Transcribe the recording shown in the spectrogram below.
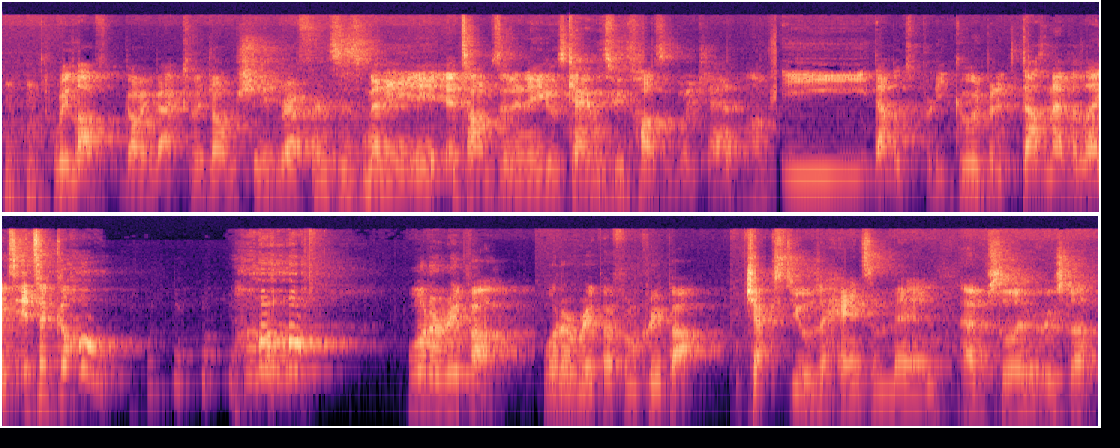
we love going back to a Dom Sheed reference as many uh, times in an Eagles game as we possibly can. He, that looks pretty good, but it doesn't have the legs. It's a goal! what a ripper! What a ripper from Cripper. Jack Steele's a handsome man. Absolute rooster.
